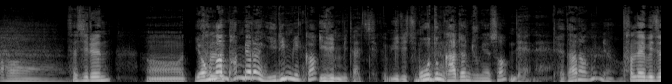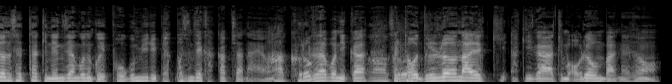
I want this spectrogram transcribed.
어... 사실은 어, 연간 텔레... 판매량 1위입니까? 1위입니다. 지금 1위 중 모든 가전 중에서? 네네. 대단하군요. 텔레비전, 세탁기, 냉장고는 거의 보급률이 100%에 가깝잖아요. 아, 그러... 그러다 보니까 아, 더 늘어나기가 좀 어려운 반에서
